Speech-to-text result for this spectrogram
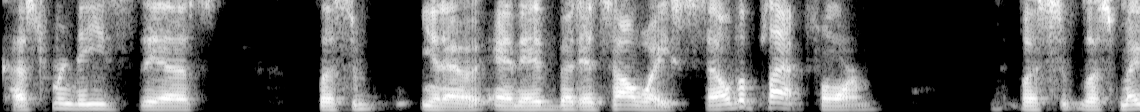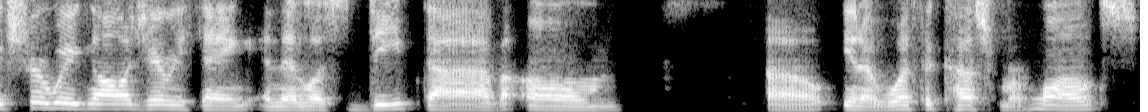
Customer needs this. Let's you know, and it, but it's always sell the platform. Let's let's make sure we acknowledge everything, and then let's deep dive on, uh, you know, what the customer wants,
